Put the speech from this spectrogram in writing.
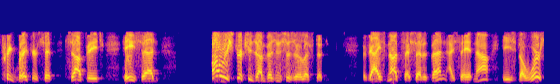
spring breakers hit South Beach, he said, all restrictions on businesses are lifted. The guy's nuts. I said it then. I say it now. He's the worst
